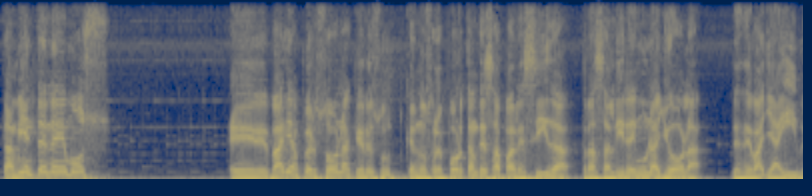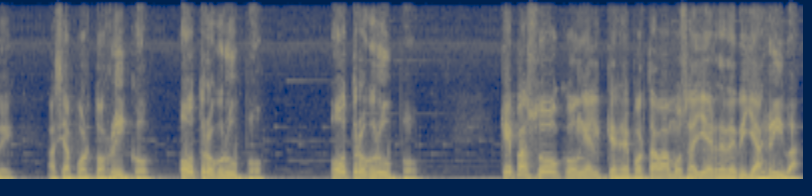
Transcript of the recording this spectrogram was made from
También tenemos eh, varias personas que, nos reportan desaparecidas tras salir en una yola desde Valladolid hacia Puerto Rico. Otro grupo, otro grupo. ¿Qué pasó con el que reportábamos ayer desde Villarriba,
